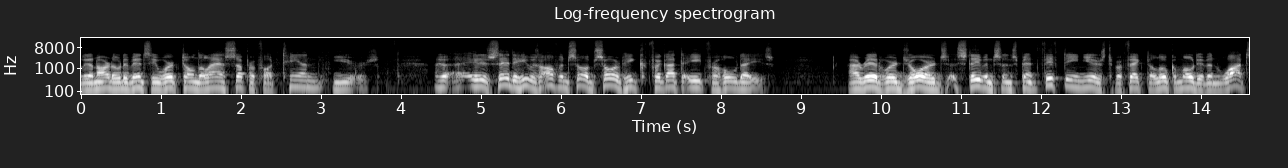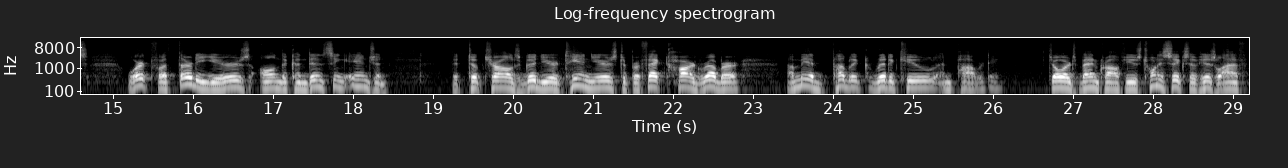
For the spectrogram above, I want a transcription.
Leonardo da Vinci worked on The Last Supper for 10 years. Uh, it is said that he was often so absorbed he forgot to eat for whole days. I read where George Stephenson spent 15 years to perfect the locomotive, and Watts worked for 30 years on the condensing engine. It took Charles Goodyear 10 years to perfect hard rubber, amid public ridicule and poverty. George Bancroft used 26 of his life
